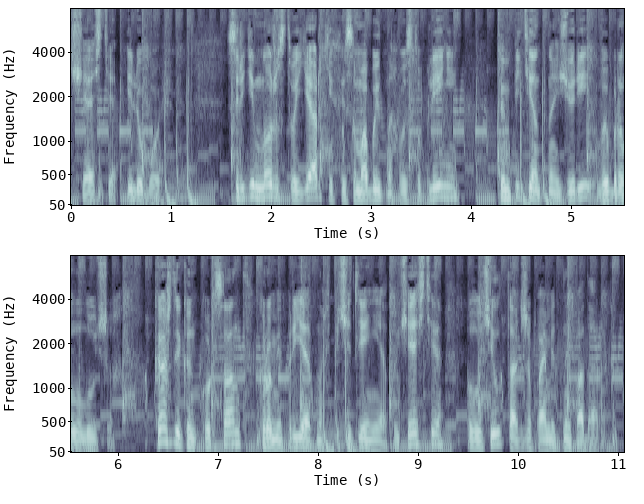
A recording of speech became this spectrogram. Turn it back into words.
счастье и любовь. Среди множества ярких и самобытных выступлений компетентное жюри выбрало лучших. Каждый конкурсант, кроме приятных впечатлений от участия, получил также памятный подарок.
